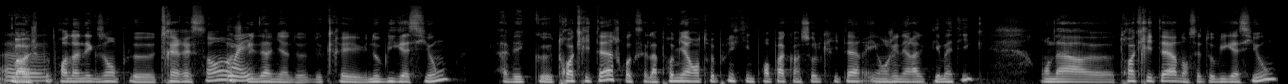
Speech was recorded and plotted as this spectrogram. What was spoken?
Bah, je peux prendre un exemple très récent. Ouais. Schneider vient de, de, créer une obligation avec euh, trois critères. Je crois que c'est la première entreprise qui ne prend pas qu'un seul critère et en général climatique. On a euh, trois critères dans cette obligation.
